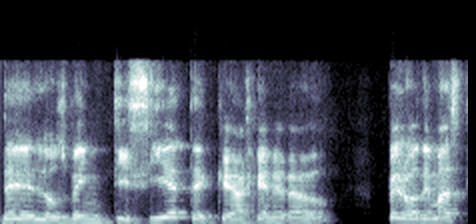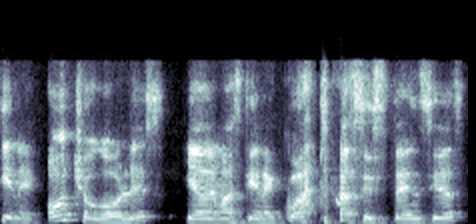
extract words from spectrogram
de los 27 que ha generado, pero además tiene 8 goles y además tiene 4 asistencias.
